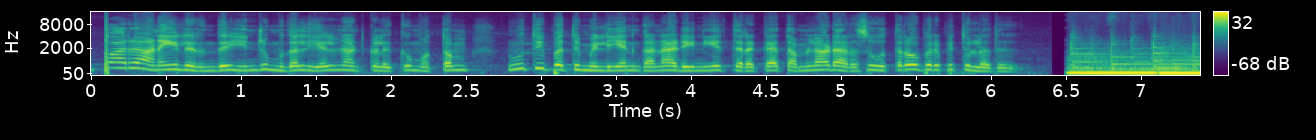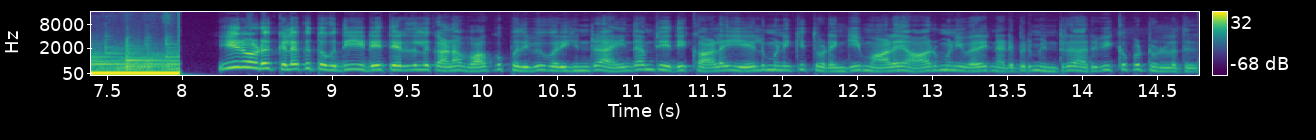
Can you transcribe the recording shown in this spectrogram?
உப்பாறு அணையிலிருந்து இன்று முதல் ஏழு நாட்களுக்கு மொத்தம் நூற்றி பத்து மில்லியன் கன அடி நீர் திறக்க தமிழ்நாடு அரசு உத்தரவு பிறப்பித்துள்ளது. ஈரோடு கிழக்கு தொகுதி இடைத்தேர்தலுக்கான வாக்குப்பதிவு வருகின்ற ஐந்தாம் தேதி காலை ஏழு மணிக்கு தொடங்கி மாலை ஆறு மணி வரை நடைபெறும் என்று அறிவிக்கப்பட்டுள்ளது.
